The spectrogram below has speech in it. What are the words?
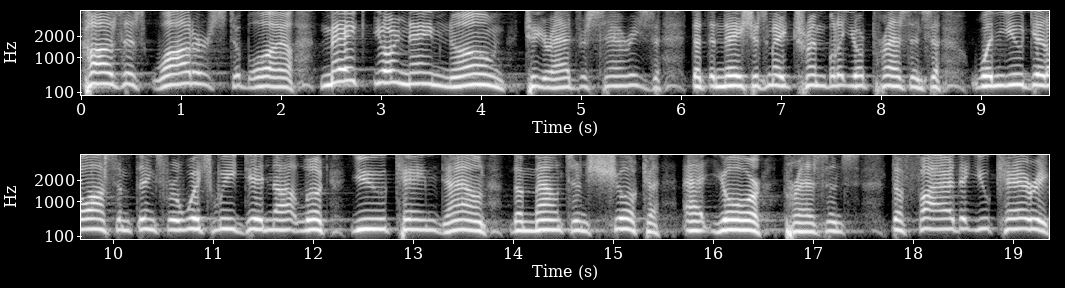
causes waters to boil. Make your name known to your adversaries, that the nations may tremble at your presence. When you did awesome things for which we did not look, you came down. The mountains shook at your presence the fire that you carry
